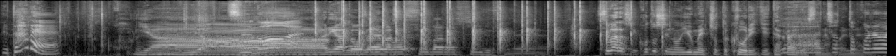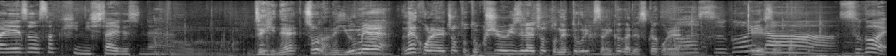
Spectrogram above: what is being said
え誰いやー。ーありがとうございます。素晴らしいですね。素晴らしい。今年の夢ちょっとクオリティ高いですねちょっとねこれは映像作品にしたいですね。ぜひね。そうだね。夢。ねこれちょっと特集いずれちょっとネットフリックスさんいかがですか？これ。すごいなすごい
